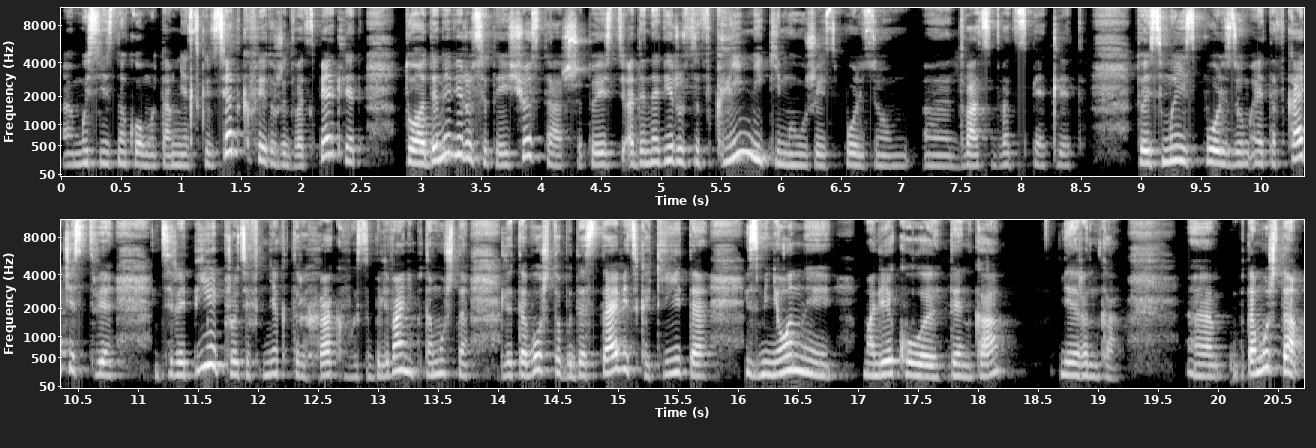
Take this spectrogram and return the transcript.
э, мы с ней знакомы там несколько десятков лет, уже 25 лет, то аденовирус это еще старше. То есть аденовирусы в клинике мы уже используем 20-25 э, лет. То есть мы используем это в качестве терапии против некоторых раковых заболеваний, потому что для того, чтобы доставить какие-то измененные молекулы ДНК и РНК. Э, потому что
